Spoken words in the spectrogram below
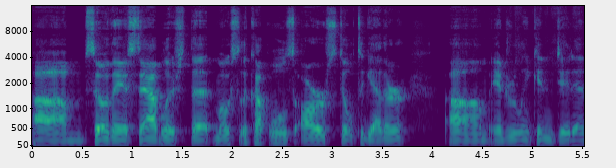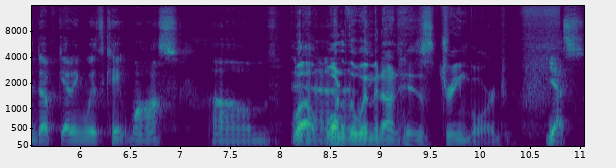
Um, so they established that most of the couples are still together. Um, Andrew Lincoln did end up getting with Kate Moss. Um, Well, one of the women on his dream board. Yes.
